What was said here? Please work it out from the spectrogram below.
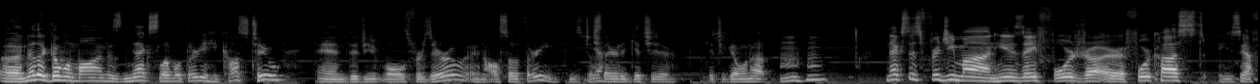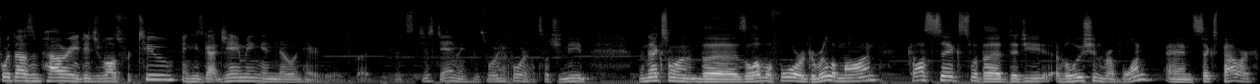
Uh, another Gomamon is next level three. He costs two and Digivolves for zero and also three. He's just Yeah. there to get you get you going up. Mm-hmm. Next is Frigimon. He is a four draw or a four cost. He's got four thousand power. He digivolves for two, and he's got jamming and no inherited. But it's just jamming. It's forty four. That's what you need. The next one the, is a level four Gorillamon. Costs six with a Digi Evolution of one and six power.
